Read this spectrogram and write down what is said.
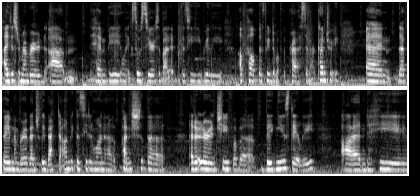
i just remembered um, him being like so serious about it because he really upheld the freedom of the press in our country. And the FA member eventually backed down because he didn't want to punch the editor-in-chief of a big news daily. And he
